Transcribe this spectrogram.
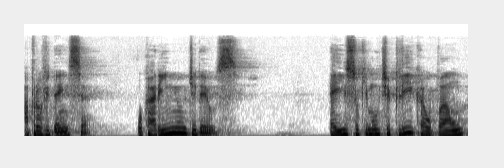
a providência, o carinho de Deus. É isso que multiplica o pão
